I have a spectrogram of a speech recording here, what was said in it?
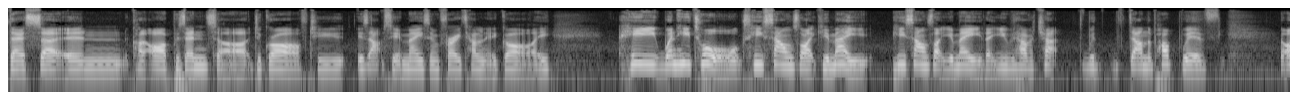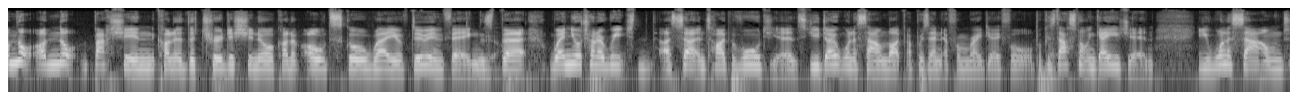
there's certain kind of our presenter De Graft who is absolutely amazing very talented guy he when he talks he sounds like your mate he sounds like your mate that you would have a chat with down the pub with I'm not I'm not bashing kind of the traditional kind of old school way of doing things, Yeah. but when you're trying to reach a certain type of audience, you don't want to sound like a presenter from Radio 4 because that's not engaging. You want to sound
